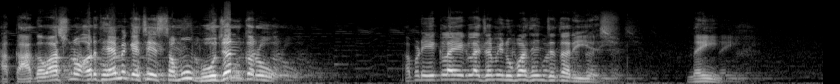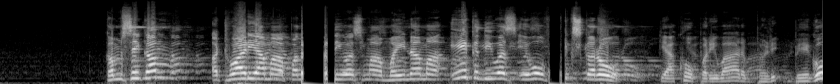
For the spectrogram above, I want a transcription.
આ કાગવાસનો અર્થ એમ કે છે, સમૂહ ભોજન કરો. આપણે એકલા એકલા જમીન ઊભા થઈને જતા રહીએ છીએ. નહીં કમસે કમ અઠવાડિયામાં પંદર દિવસમાં, મહિનામાં એક દિવસ એવો ફિક્સ કરો કે આખો પરિવાર ભેગો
